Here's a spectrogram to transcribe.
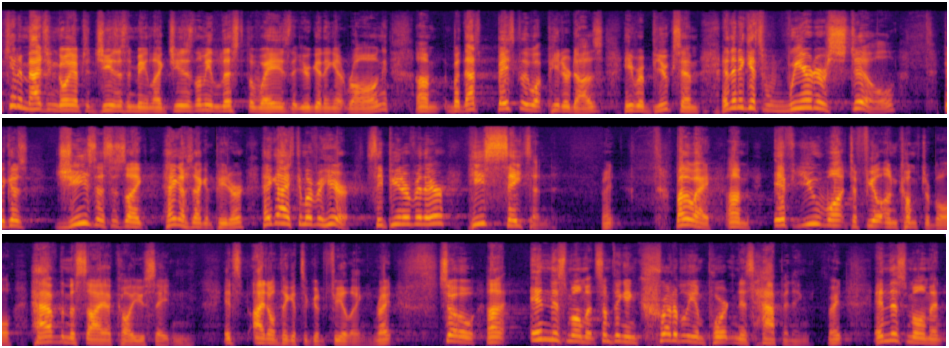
can't imagine going up to Jesus and being like, Jesus, let me list the ways that you're getting it wrong. Um, but that's basically what Peter does. He rebukes him. And then it gets weirder still Because Jesus is like, hang on a second, Peter. Hey, guys, come over here. See Peter over there? He's Satan, right? By the way, um, if you want to feel uncomfortable, have the Messiah call you Satan. It's, I don't think it's a good feeling, right? So, uh, in this moment, something incredibly important is happening, right? In this moment,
